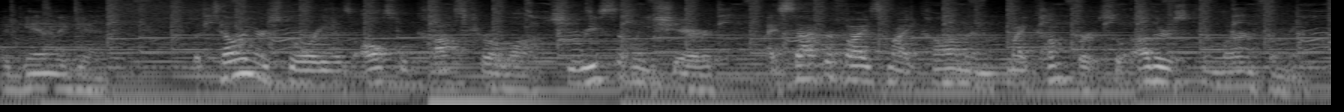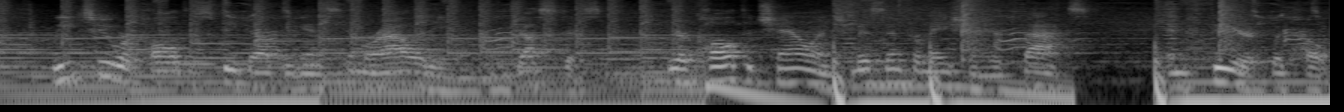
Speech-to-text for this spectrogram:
again and again. But telling her story has also cost her a lot. She recently shared, I sacrifice my common, my comfort so others can learn from me. We too are called to speak up against immorality and injustice. We are called to challenge misinformation with facts and fear with hope.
